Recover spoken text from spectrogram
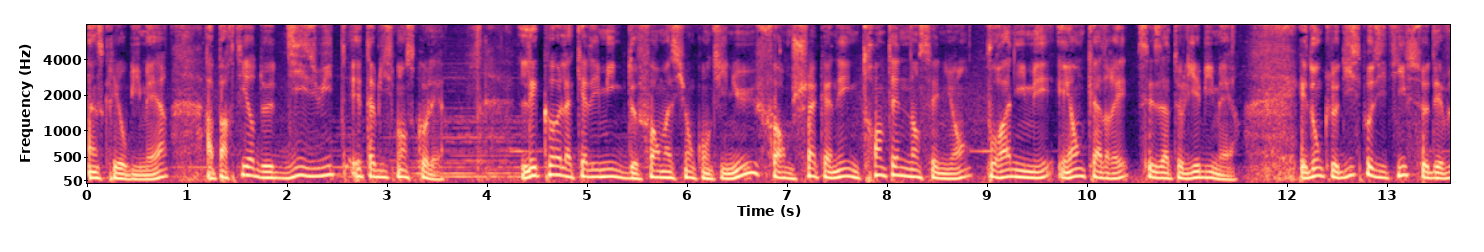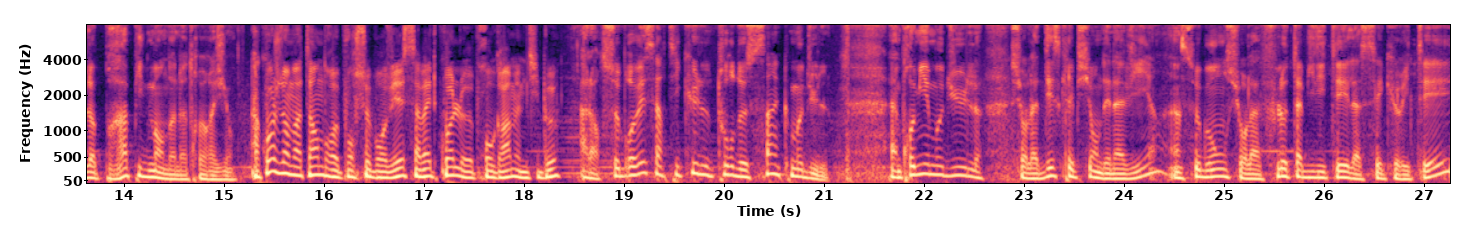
inscrits au BIMER à partir de 18 établissements scolaires. L'école académique de formation continue forme chaque année une trentaine d'enseignants pour animer et encadrer ces ateliers bimaires. Et donc le dispositif se développe rapidement dans notre région. À quoi je dois m'attendre pour ce brevet? Ça va être quoi le programme un petit peu? Alors ce brevet s'articule autour de cinq modules. Un premier module sur la description des navires, un second sur la flottabilité et la sécurité,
